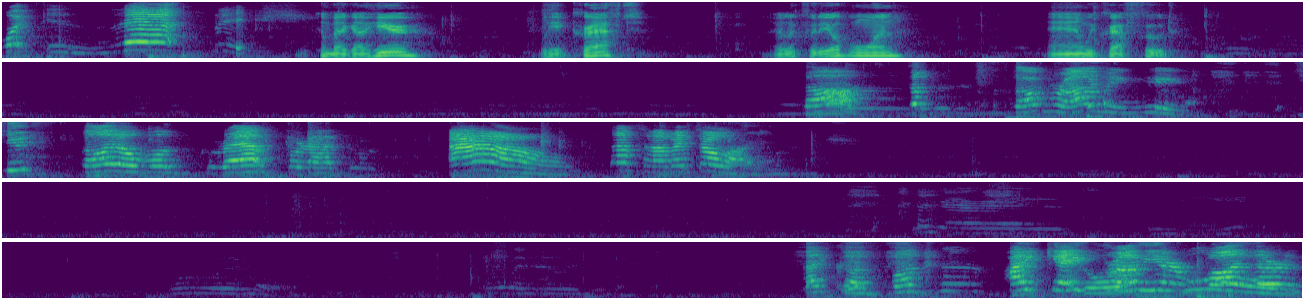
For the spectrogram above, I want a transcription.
What is that fish? We come back out here. We hit craft. We look for the open one. And we craft food. Stop. Stop. Stop robbing me. You son of a crap cracker. Ow. That's how I tell her. I got butter. I came from your mother.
